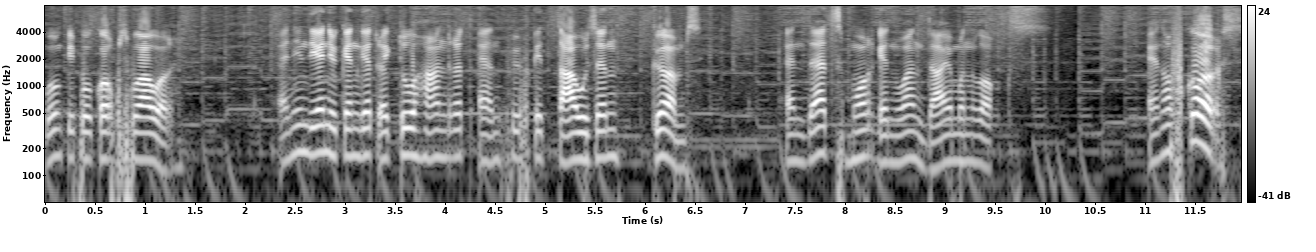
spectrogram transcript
Bountiful Corpse Flower. And in the end you can get like 250,000 gems. And that's more than one diamond locks. And of course,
